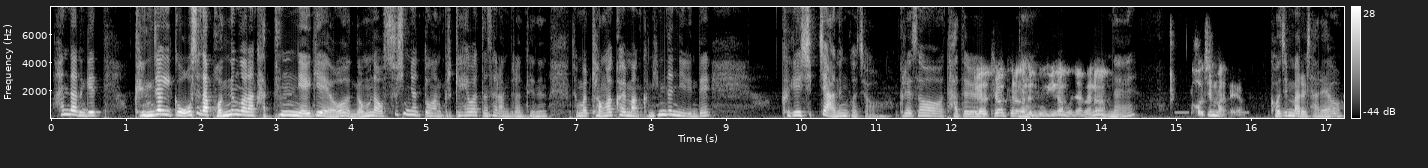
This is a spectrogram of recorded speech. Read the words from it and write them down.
한다는 게 굉장히 그 옷을 다 벗는 거나 같은 얘기예요. 너무나 수십 년 동안 그렇게 해왔던 사람들한테는 정말 경악할 만큼 힘든 일인데 그게 쉽지 않은 거죠. 그래서 다들 그래서 트럼프는 근데 네. 무기가 뭐냐면은 네 거짓말해요 거짓말을 잘해요.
